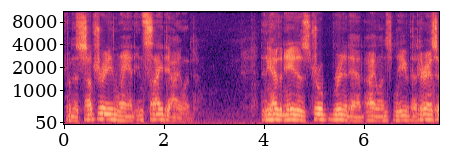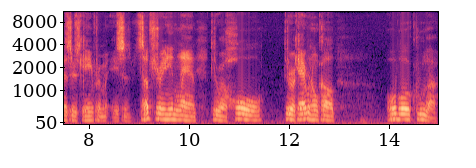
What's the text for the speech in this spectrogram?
from the subterranean land inside the island. Then you have the natives Trinidad Islands believe that their ancestors came from a subterranean land through a hole, through a cavern hole called Obocula.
